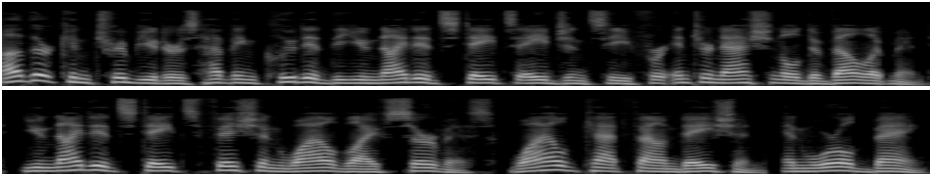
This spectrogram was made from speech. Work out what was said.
Other contributors have included the United States Agency for International Development, United States Fish and Wildlife Service, Wildcat Foundation, and World Bank.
